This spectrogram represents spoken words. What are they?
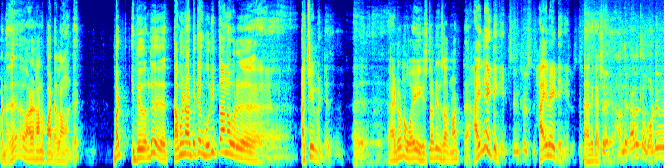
பண்ணது அழகான பாட்டெல்லாம் உண்டு. பட் இது வந்து தமிழ்நாட்டுக்கே உரித்தான ஒரு அச்சீவ்மெண்ட் இது I don't know why historians are not highlighting it. Highlighting it So, அந்த காலத்துல whatever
